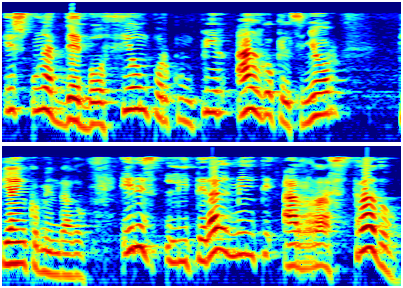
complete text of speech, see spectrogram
Es una devoción por cumplir algo que el Señor te ha encomendado. Eres literalmente arrastrado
